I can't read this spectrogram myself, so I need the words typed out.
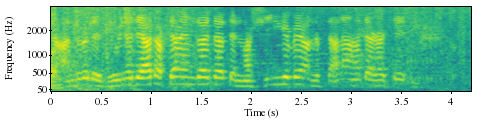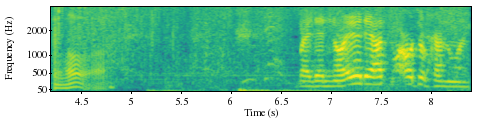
Der andere, der grüne, der hat auf der einen Seite hat den Maschinengewehr und auf der anderen hat er Raketen. Oh. Weil der neue, der hat nur Autokanonen.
